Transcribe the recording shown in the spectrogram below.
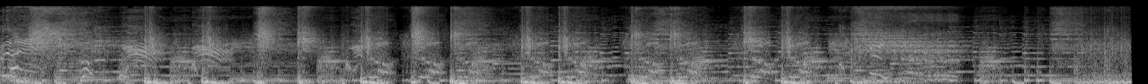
Bleh!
